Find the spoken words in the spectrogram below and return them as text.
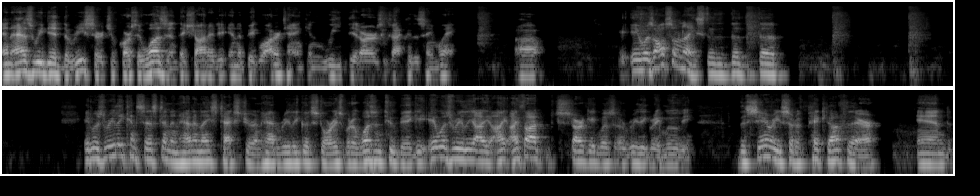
And as we did the research, of course, it wasn't. They shot it in a big water tank, and we did ours exactly the same way. Uh, it was also nice. The, the, the, it was really consistent and had a nice texture and had really good stories, but it wasn't too big. It was really, I, I, I thought Stargate was a really great movie. The series sort of picked up there and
